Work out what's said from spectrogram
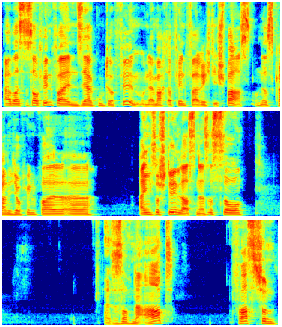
Aber es ist auf jeden Fall ein sehr guter Film und er macht auf jeden Fall richtig Spaß. Und das kann ich auf jeden Fall äh, eigentlich so stehen lassen. Es ist so, es ist auf eine Art fast schon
